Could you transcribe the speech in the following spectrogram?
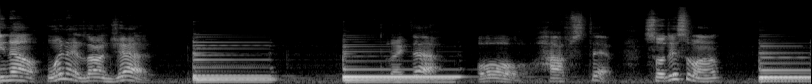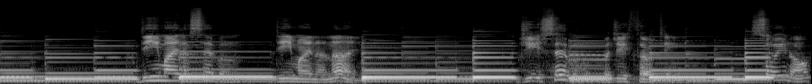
now, when I learn jazz, like that, oh, half step. So this one, D minor 7, D minor 9, G7, but G13. So, you know,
